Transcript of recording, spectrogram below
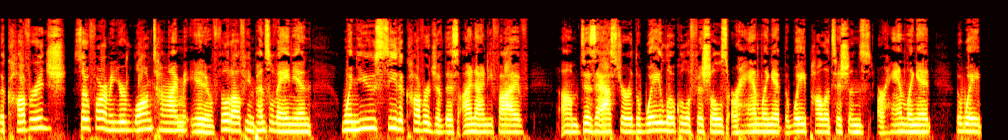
the coverage so far? I mean, you're a long time, you know, Philadelphia and Pennsylvania. when you see the coverage of this I-95 um, disaster, the way local officials are handling it, the way politicians are handling it, the way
